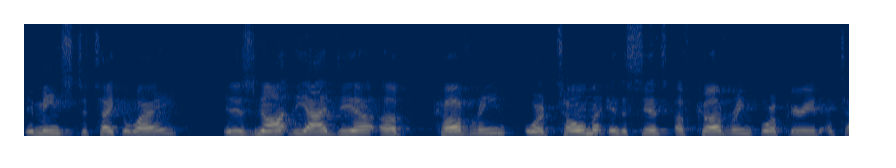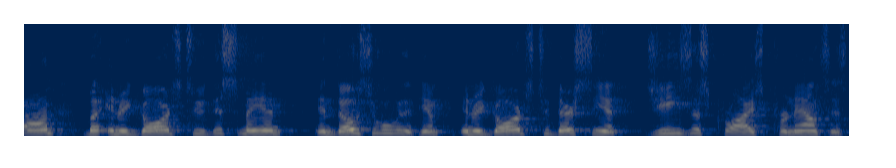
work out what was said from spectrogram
it means to take away. It is not the idea of covering or atonement in the sense of covering for a period of time, but in regards to this man and those who were with him, in regards to their sin, Jesus Christ pronounces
